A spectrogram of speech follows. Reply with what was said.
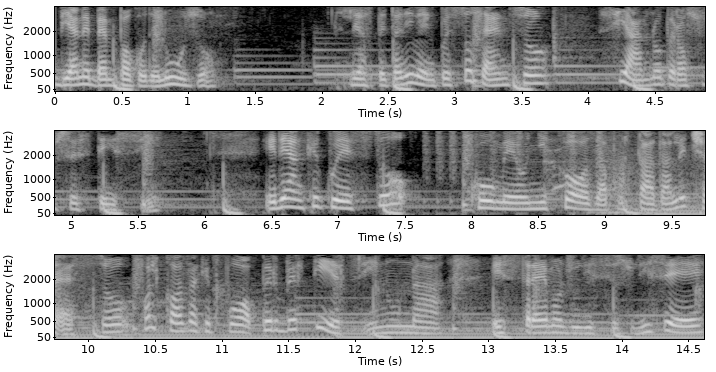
viene ben poco deluso. Le aspettative in questo senso si hanno però su se stessi. Ed è anche questo, come ogni cosa portata all'eccesso, qualcosa che può pervertirsi in un estremo giudizio su di sé,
